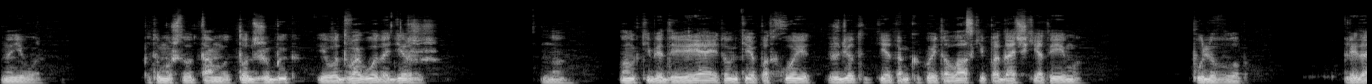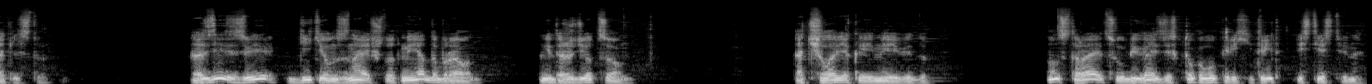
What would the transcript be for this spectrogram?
на него. Потому что там вот тот же бык, его два года держишь. Но он к тебе доверяет, он к тебе подходит, ждет от тебя там какой-то ласки, подачки, а ты ему пулю в лоб. Предательство. А здесь зверь, дикий, он знает, что от меня добра он не дождется он. От человека имею в виду. Он старается убегать здесь, кто кого перехитрит, естественно.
